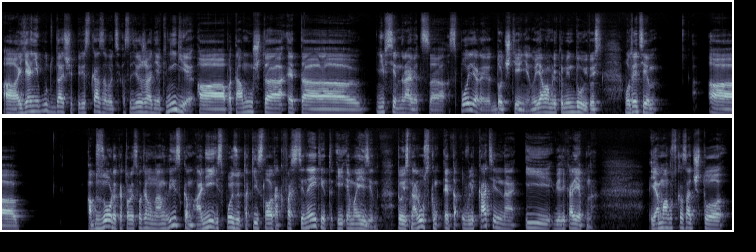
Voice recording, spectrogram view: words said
А, я не буду дальше пересказывать содержание книги, а, потому что это не всем нравятся спойлеры до чтения, но я вам рекомендую. То есть вот эти обзоры, которые я смотрел на английском, они используют такие слова, как fascinated и amazing. То есть на русском это увлекательно и великолепно. Я могу сказать, что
